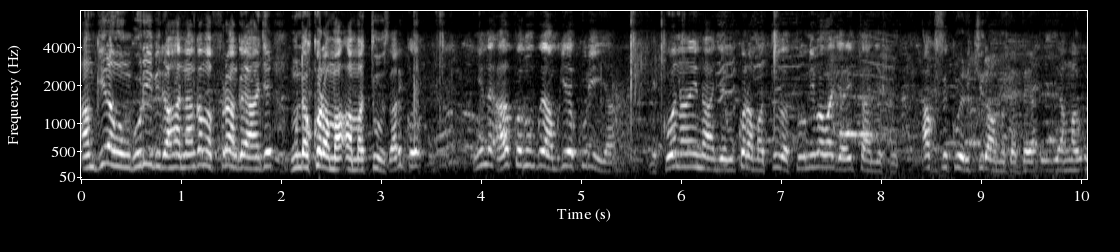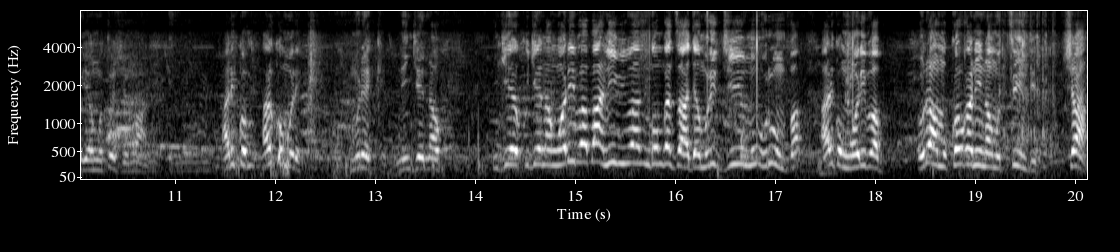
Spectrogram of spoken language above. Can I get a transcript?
ambwira ngo ngure ibiraha nanga amafaranga yanjye ngo ndakora ama- amatuza. Ariko nyine ariko nubwo yambwiye kuriya ndi kubona nari ntangiye gukora amatuza tu niba bagera yitangiye ku ariko se kubera iki uriya mudada ya- yanko- yankotoje mani ariko ariko mureke mureke ni njye nawe. Ngiye kugenda nkora ibaba nibiba ngombwa nzajya muri jimu urumva? Ariko nkora ibaba uriya mukobwa nintamutsindira sha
